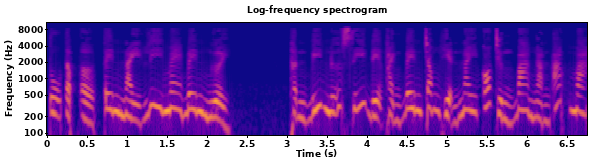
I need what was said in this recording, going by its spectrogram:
tụ tập ở tên này li me bên người, thần bí nữ sĩ địa thành bên trong hiện nay có chừng ba ngàn ác ma,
